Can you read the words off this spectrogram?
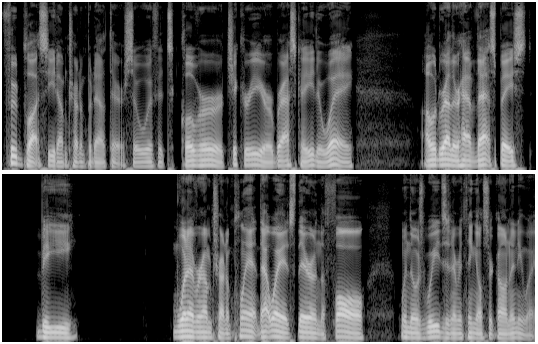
food plot seed I'm trying to put out there. So if it's clover or chicory or brassica, either way, I would rather have that space be whatever I'm trying to plant. That way it's there in the fall when those weeds and everything else are gone anyway.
